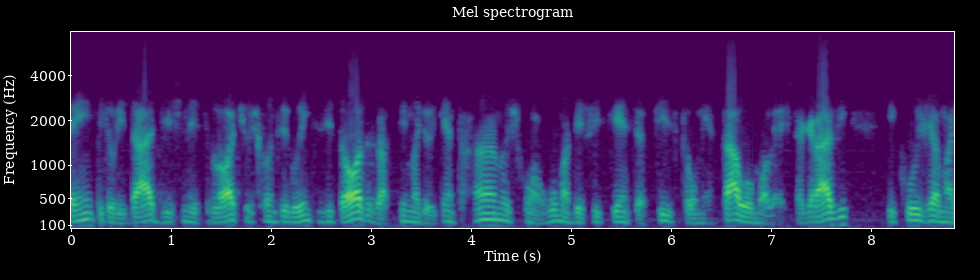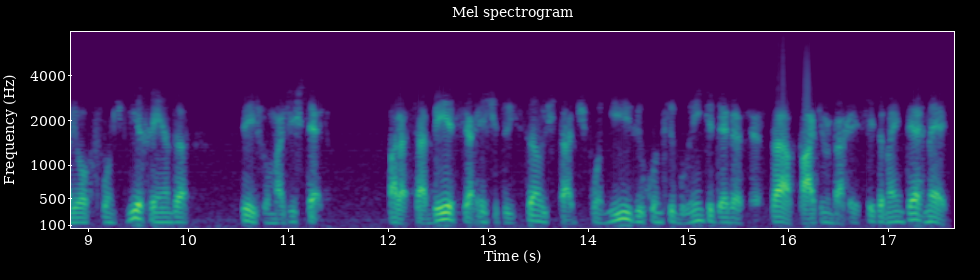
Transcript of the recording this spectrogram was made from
Tem prioridades nesse lote os contribuintes idosos acima de 80 anos, com alguma deficiência física ou mental ou moléstia grave e cuja maior fonte de renda seja o magistério. Para saber se a restituição está disponível, o contribuinte deve acessar a página da Receita na internet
